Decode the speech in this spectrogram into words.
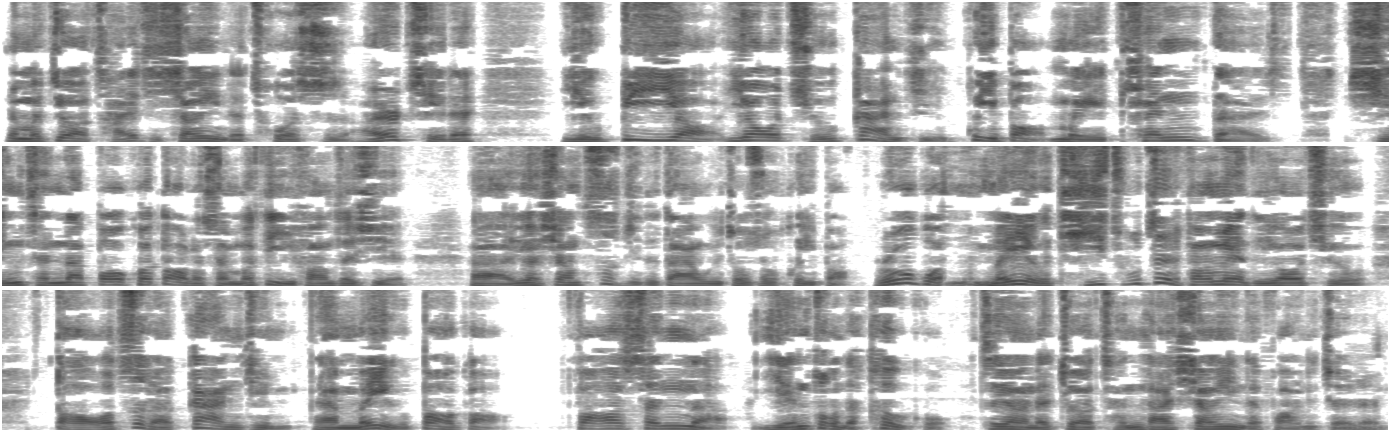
那么就要采取相应的措施，而且呢，有必要要求干警汇报每天的行程呢，包括到了什么地方这些啊，要向自己的单位做出汇报。如果没有提出这方面的要求，导致了干警啊没有报告，发生了严重的后果，这样呢就要承担相应的法律责任。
